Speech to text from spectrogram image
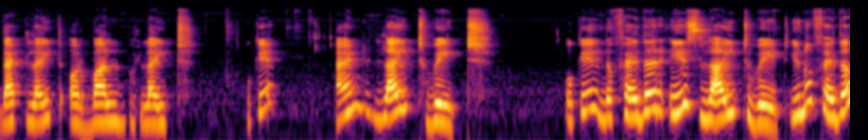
That light or bulb light okay? And lightweight okay? The feather is lightweight you know feather?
